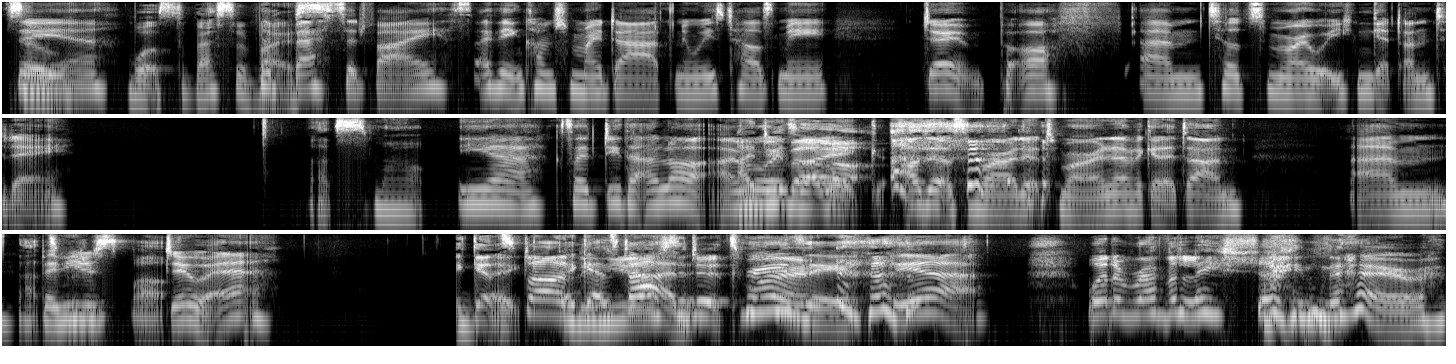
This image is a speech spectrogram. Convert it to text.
So, So, yeah. what's the best advice? The best advice I think comes from my dad and he always tells me, Don't put off um, till tomorrow what you can get done today. That's smart. Yeah, because I do that a lot. I'm I do always like, lot. I'll do it tomorrow, I'll do it tomorrow. I never get it done. Um, but if you just smart. do it, It gets done. it gets done. have to do it tomorrow. Crazy. yeah. What a revelation. No.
